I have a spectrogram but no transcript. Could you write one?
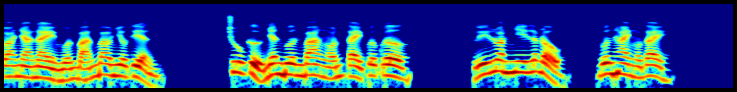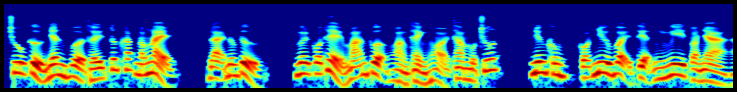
Tòa nhà này muốn bán bao nhiêu tiền? Chu cử nhân vươn ba ngón tay quơ quơ. Lý Loan Nhi lắc đầu, vươn hai ngón tay. Chu cử nhân vừa thấy tức khắc nóng nảy, đại nương tử, ngươi có thể mãn phượng hoàng thành hỏi thăm một chút, nhưng không có như vậy tiện nghi tòa nhà,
